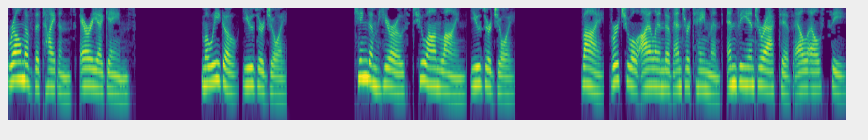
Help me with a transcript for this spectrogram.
Realm of the Titans Area Games. Moego Userjoy. Kingdom Heroes 2 Online Userjoy. Vi Virtual Island of Entertainment Envy Interactive LLC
